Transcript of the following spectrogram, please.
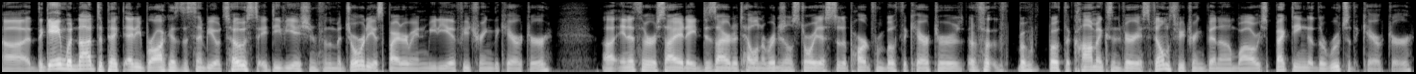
uh, the game would not depict Eddie Brock as the symbiote's host, a deviation from the majority of Spider-Man media featuring the character. Uh, Intihar cited a desire to tell an original story that stood apart from both the characters, uh, both the comics and various films featuring Venom, while respecting the roots of the character.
